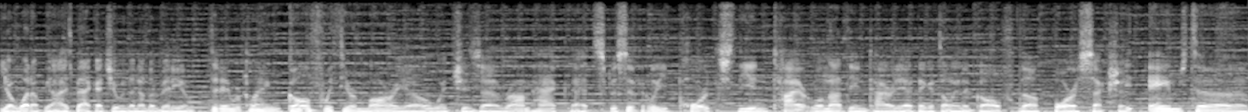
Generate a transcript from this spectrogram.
Yo, what up guys? Back at you with another video. Today we're playing Golf with Your Mario, which is a ROM hack that specifically ports the entire, well not the entirety, I think it's only the golf, the forest section. It aims to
